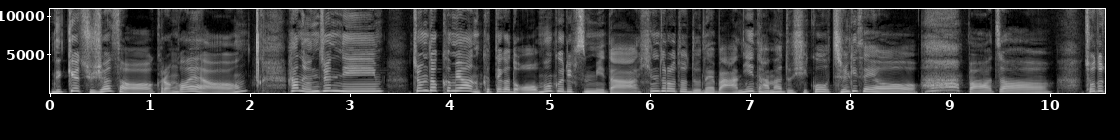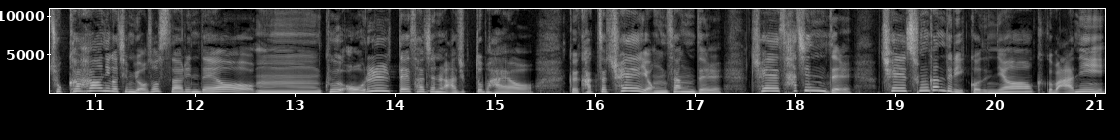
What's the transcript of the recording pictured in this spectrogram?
느껴주셔서 그런 거예요. 한은주님, 좀 더 크면 그때가 너무 그립습니다. 힘들어도 눈에 많이 담아두시고 즐기세요. 맞아. 저도 조카 하은이가 지금 6살인데요. 음, 그 어릴 때 사진을 아직도 봐요. 그 각자 최애 영상들, 최애 사진들, 최애 순간들이 있거든요. 그거 많이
